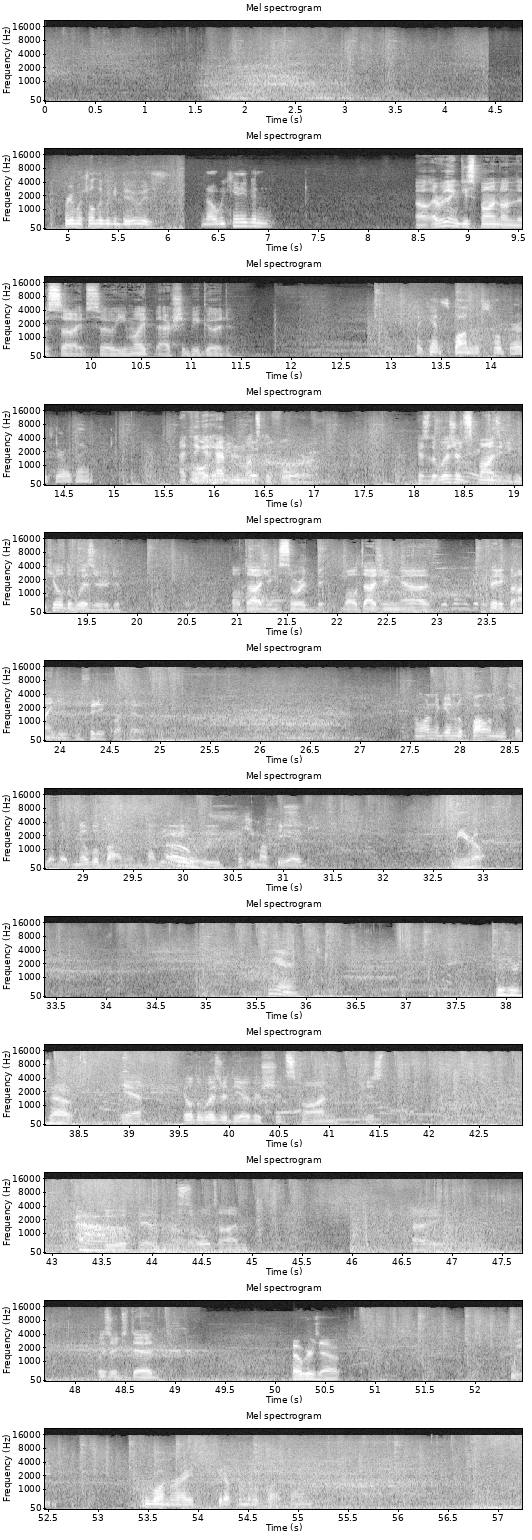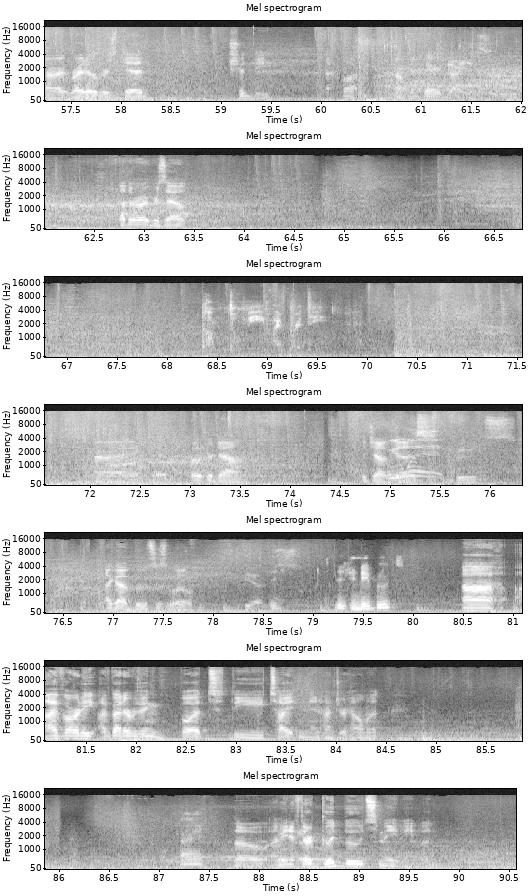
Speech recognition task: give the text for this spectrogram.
Pretty much all we can do is. No, we can't even. Well, everything despawned on this side, so you might actually be good. They can't spawn with sword bearers here, I think. I think Oh, it happened once before. Because the wizard spawns if you can kill the wizard while dodging sword, while dodging uh, Fiddick behind you. Mephitic, watch out. I wanted to get him to follow me so I could like Nova Bomb him and have the Oh. AoE push him off the edge. Give me your help. Here. Wizard's out. Yeah. Kill the wizard, the ogre should spawn. Just deal with him the whole time. Alright. Wizard's dead. Ogre's out. Sweet. Move on right. Get up the middle platform. Alright, right ogre's dead. Should be. Ah, fuck. Okay. There it goes. Other ogre's out. Both are down. Good job, guys. Boots. I got boots as well. Yeah. Did, did you need boots? Uh, I've already, I've got everything but the Titan and Hunter helmet. Alright. So, I mean, if they're good boots, maybe, but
